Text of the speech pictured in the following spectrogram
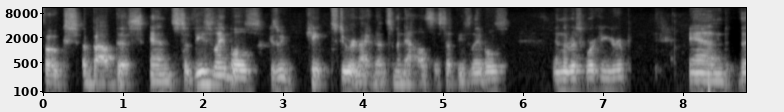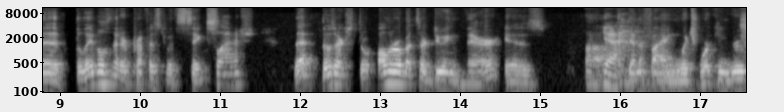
folks about this. And so these labels, because we, Kate Stewart and I have done some analysis of these labels in the risk working group. And the, the labels that are prefaced with sig slash that, those are, all the robots are doing there is uh, Yeah. identifying which working group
